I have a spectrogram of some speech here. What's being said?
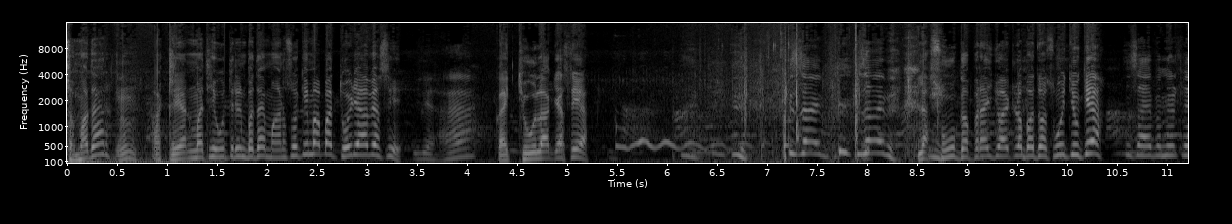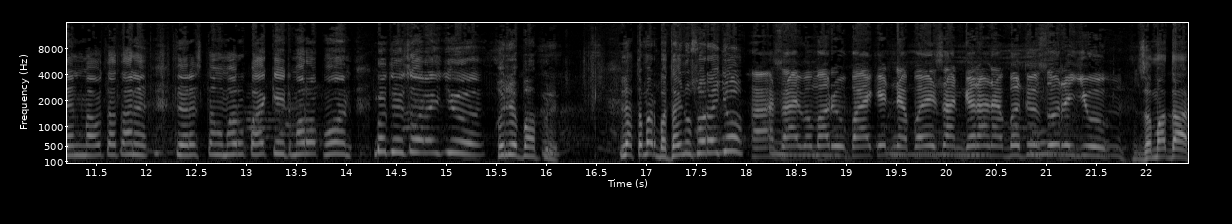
સમાધાર? આ ટ્રેનમાંથી ઉતરીને બધા માણસો કેમ આ બાદ થોડી આવ્યા છે? કઈ કંઈક થયું લાગે છે? સાહેબ સાહેબ. લા શું ગભરાઈ ગયો એટલો બધો? શું થયું કે? સાહેબ અમે ટ્રેનમાં આવતા હતા ને તે રસ્તામાં મારું પાકીટ મારો ફોન બધું ચોરાઈ ગયું. અરે બાપ રે એટલે તમારે બધાયનું સોરાઈ ગયું? હા સાહેબ અમારું પાકેટ ને પૈસા ને ઘરાણા બધું ચોરાઈ ગયું? જમાદાર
